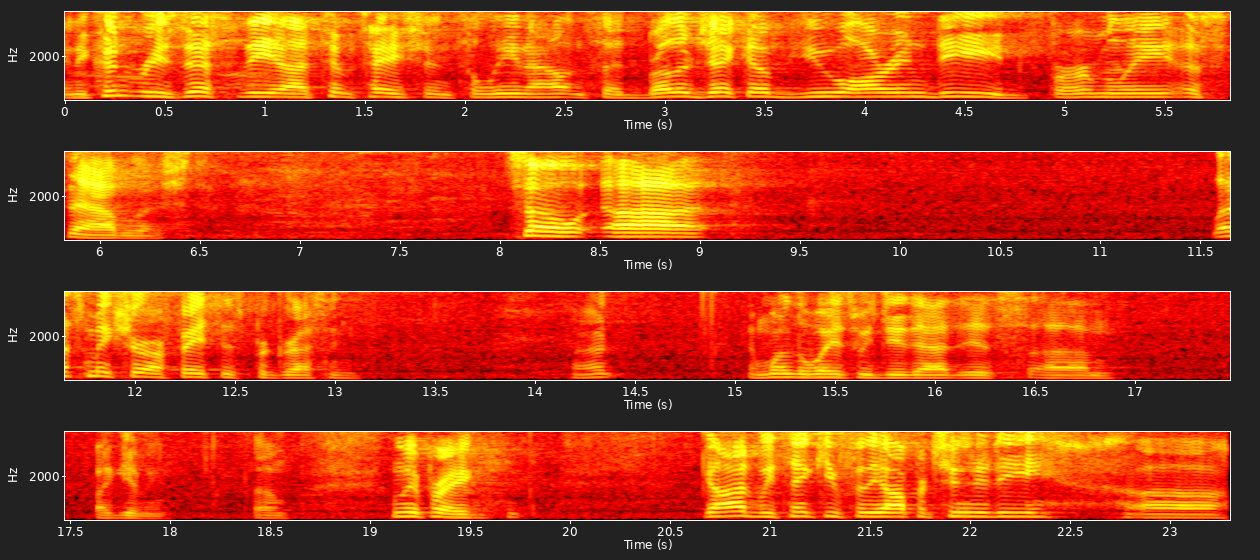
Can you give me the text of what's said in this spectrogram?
And he couldn't resist the uh, temptation to lean out and said, Brother Jacob, you are indeed firmly established. So uh, let's make sure our faith is progressing. All right? And one of the ways we do that is um, by giving. So let me pray. God, we thank you for the opportunity uh,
